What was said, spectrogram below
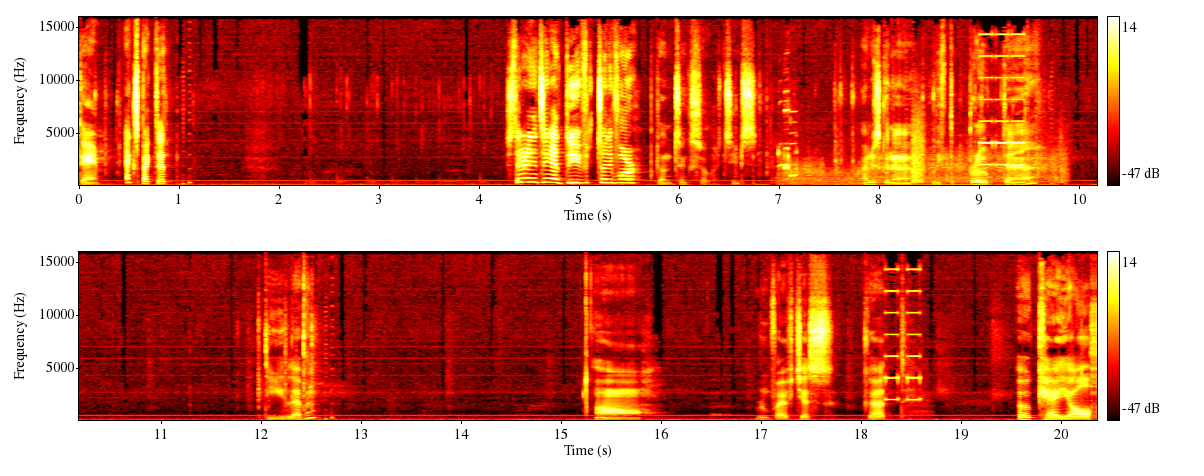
Damn, expected. Anything at D24? Don't think so, it seems. I'm just gonna leave the probe there. D11. Oh, room 5 just got... Okay, y'all.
